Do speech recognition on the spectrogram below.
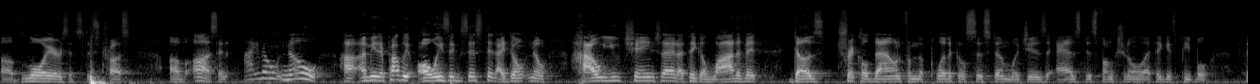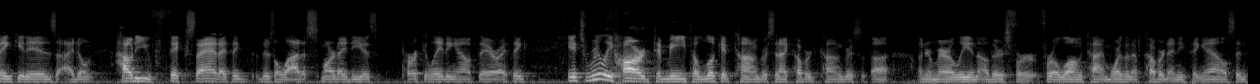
of lawyers. It's distrust of us. And I don't know. I mean, it probably always existed. I don't know how you change that. I think a lot of it does trickle down from the political system, which is as dysfunctional, I think, as people think it is. I don't. How do you fix that? I think there's a lot of smart ideas percolating out there. I think it's really hard to me to look at Congress, and I covered Congress uh, under Maralee and others for, for a long time, more than I've covered anything else. And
